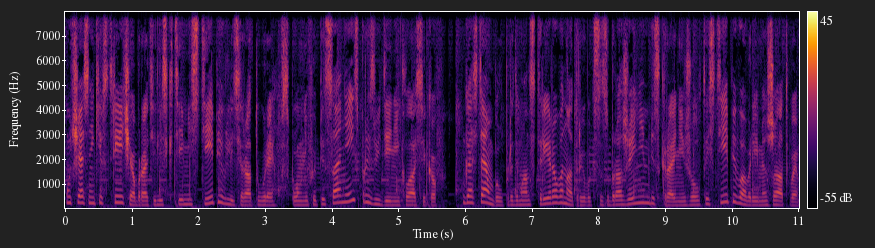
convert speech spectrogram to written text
Участники встречи обратились к теме степи в литературе, вспомнив описание из произведений классиков. Гостям был продемонстрирован отрывок с изображением бескрайней желтой степи во время жатвы.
